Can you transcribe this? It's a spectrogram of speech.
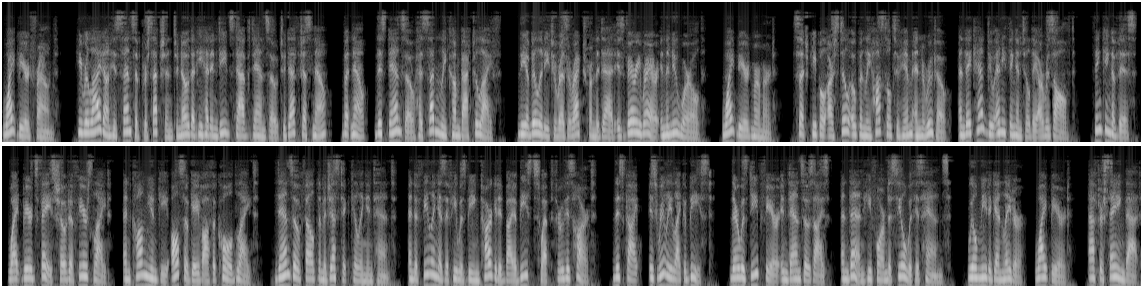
Whitebeard frowned. He relied on his sense of perception to know that he had indeed stabbed Danzo to death just now, but now, this Danzo has suddenly come back to life. The ability to resurrect from the dead is very rare in the new world. Whitebeard murmured. Such people are still openly hostile to him and Naruto, and they can't do anything until they are resolved. Thinking of this, Whitebeard's face showed a fierce light, and Kong Yunki also gave off a cold light. Danzo felt the majestic killing intent, and a feeling as if he was being targeted by a beast swept through his heart. This guy is really like a beast. There was deep fear in Danzo's eyes, and then he formed a seal with his hands. We'll meet again later, Whitebeard. After saying that,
